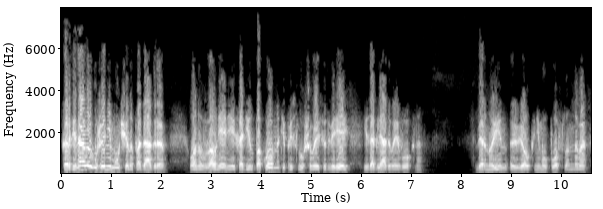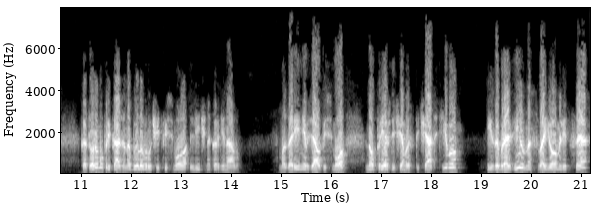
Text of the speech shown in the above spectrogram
Кардинала уже не мучила подагра, он в волнении ходил по комнате, прислушиваясь у дверей и заглядывая в окна. Бернуин ввел к нему посланного, которому приказано было вручить письмо лично кардиналу. Мазарини взял письмо, но прежде чем распечатать его, изобразил на своем лице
